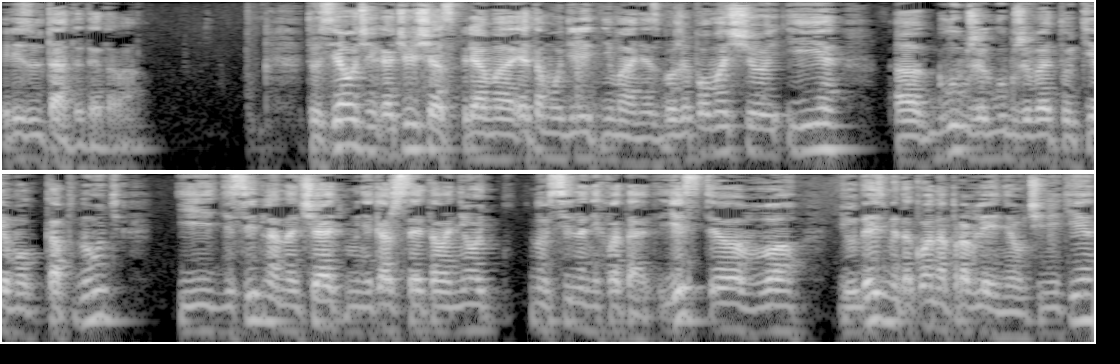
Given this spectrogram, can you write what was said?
результат от этого. То есть я очень хочу сейчас прямо этому уделить внимание с Божьей помощью и глубже-глубже в эту тему копнуть. И действительно начать, мне кажется, этого не, ну, сильно не хватает. Есть э, в иудаизме такое направление, ученики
